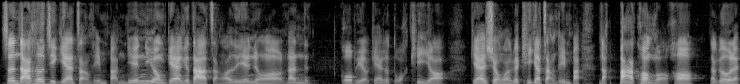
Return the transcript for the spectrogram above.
森达科技今日涨停板，联咏今日个大涨哦，联咏哦，咱的股票今日个大起哦。今日上完个起个涨停板六百块五块，那各位咧，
